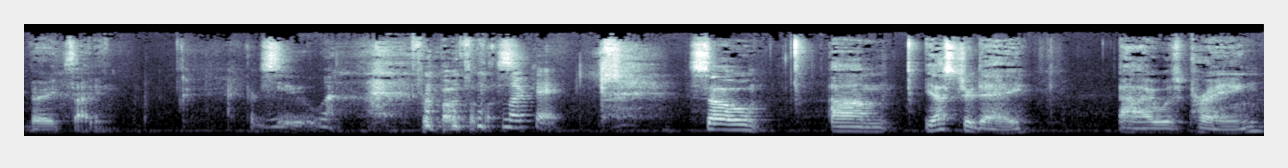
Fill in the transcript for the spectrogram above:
Very exciting For you. for both of us. okay. So, um, yesterday I was praying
